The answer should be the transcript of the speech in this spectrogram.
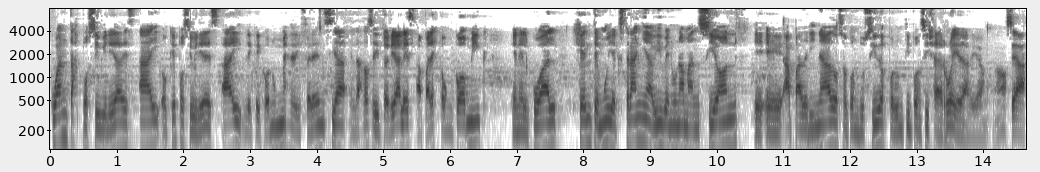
¿cuántas posibilidades hay o qué posibilidades hay de que con un mes de diferencia en las dos editoriales aparezca un cómic en el cual gente muy extraña vive en una mansión eh, eh, apadrinados o conducidos por un tipo en silla de ruedas, digamos. ¿no? O sea,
